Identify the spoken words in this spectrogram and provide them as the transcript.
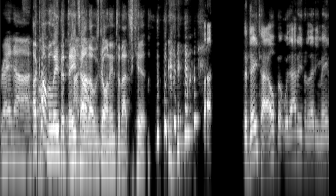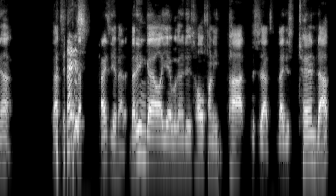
red. Uh, I can't believe the detail that was going into that skit. the detail, but without even letting me know. That's, that is, that's crazy about it. They didn't go, "Oh yeah, we're going to do this whole funny part." This is how they just turned up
